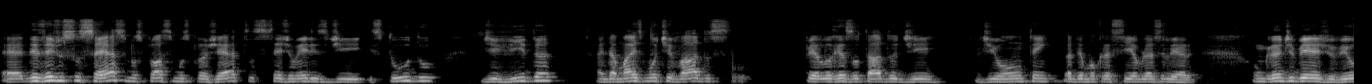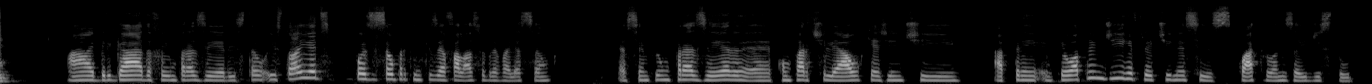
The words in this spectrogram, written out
É, desejo sucesso nos próximos projetos, sejam eles de estudo, de vida, ainda mais motivados pelo resultado de, de ontem da democracia brasileira. Um grande beijo, viu? Ai, obrigada, foi um prazer. Estou, estou aí à disposição para quem quiser falar sobre avaliação. É sempre um prazer é, compartilhar o que a gente o que eu aprendi e refleti nesses quatro anos aí de estudo.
